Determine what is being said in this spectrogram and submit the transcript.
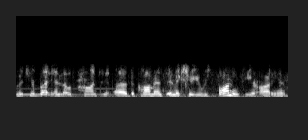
put your butt in those content, uh, the comments, and make sure you're responding to your audience.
